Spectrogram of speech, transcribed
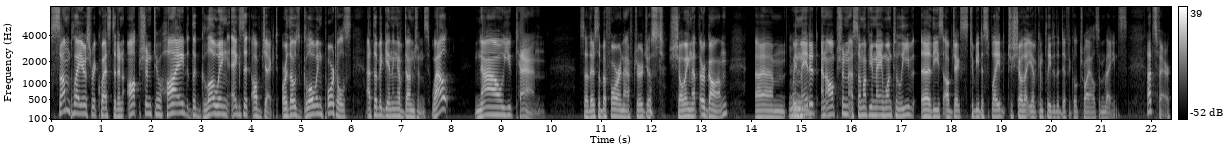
Some players requested an option to hide the glowing exit object or those glowing portals at the beginning of dungeons. Well, now you can. So there's a before and after just showing that they're gone. Um, We made it an option, as some of you may want to leave uh, these objects to be displayed to show that you have completed the difficult trials and raids. That's fair.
